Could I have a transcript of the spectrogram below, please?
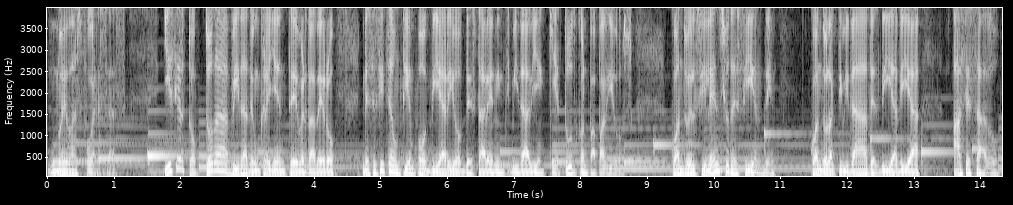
nuevas fuerzas. Y es cierto, toda vida de un creyente verdadero necesita un tiempo diario de estar en intimidad y en quietud con Papa Dios. Cuando el silencio desciende, cuando la actividad del día a día ha cesado,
